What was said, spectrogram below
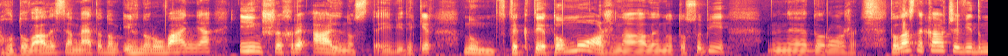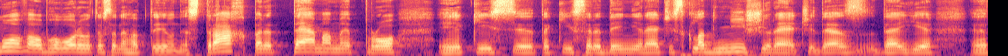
готувалися методом ігнорування інших реальностей, від яких ну, втекти то можна, але ну то собі не дороже. То, власне кажучи, відмова обговорювати все негативне, страх перед темами про якісь е, такі серединні речі, складніші речі, де де є е,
